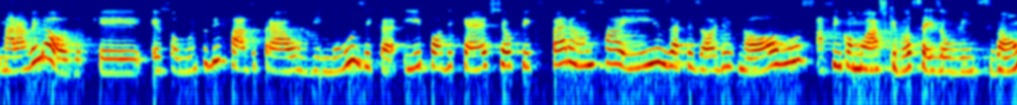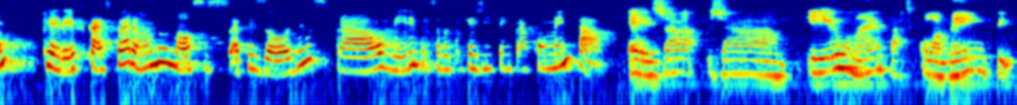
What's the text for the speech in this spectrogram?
maravilhosa, porque eu sou muito de fase para ouvir música e podcast eu fico esperando sair os episódios novos, assim como acho que vocês ouvintes vão querer ficar esperando nossos episódios para ouvirem, para saber o que a gente tem para comentar. É, já, já eu, né, particularmente,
